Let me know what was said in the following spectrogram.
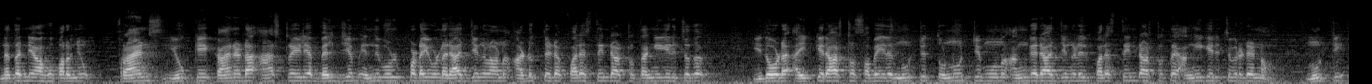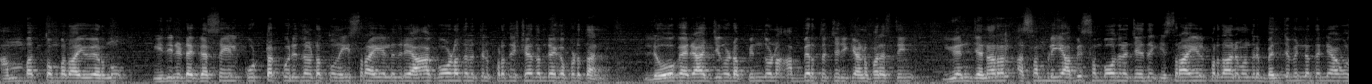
നെതന്യാഹു പറഞ്ഞു. France U K Canada Australia Belgium എന്നിവ ഉൾപ്പെടെയുള്ള രാജ്യങ്ങളാണ് അടുത്തിടെ ഫലസ്തീൻ രാഷ്ട്രത്തെ അംഗീകരിച്ചത്. ഇതോടെ ഐക്യരാഷ്ട്രസഭയിലെ നൂറ്റി തൊണ്ണൂറ്റി മൂന്ന് അംഗരാജ്യങ്ങളിൽ പലസ്തീൻ രാഷ്ട്രത്തെ അംഗീകരിച്ചവരുടെ എണ്ണം നൂറ്റി അമ്പത്തൊമ്പതായി ഉയർന്നു. ഇതിനിടെ ഗസയിൽ കൂട്ടക്കുരു നടത്തുന്ന ഇസ്രായേലിനെതിരെ ആഗോളതലത്തിൽ പ്രതിഷേധം രേഖപ്പെടുത്താൻ ലോക രാജ്യങ്ങളുടെ പിന്തുണ അഭ്യർത്ഥിച്ചിരിക്കുകയാണ് ഫലസ്തീൻ. യു എൻ ജനറൽ അസംബ്ലിയെ അഭിസംബോധന ചെയ്ത് ഇസ്രായേൽ പ്രധാനമന്ത്രി ബെഞ്ചമിൻ നെതന്യാഹു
